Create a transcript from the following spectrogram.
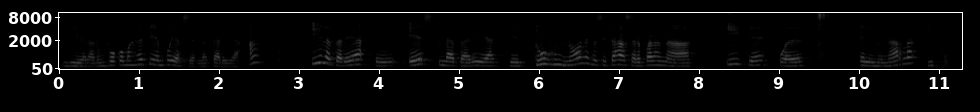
liberar un poco más de tiempo y hacer la tarea A. Y la tarea E es la tarea que tú no necesitas hacer para nada y que puedes eliminarla y punto.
